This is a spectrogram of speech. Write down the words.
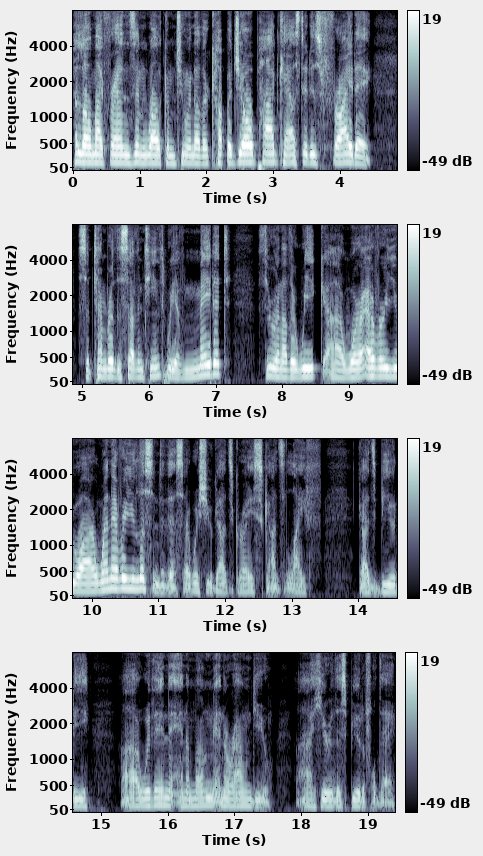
Hello, my friends, and welcome to another Cup of Joe podcast. It is Friday, September the 17th. We have made it through another week. Uh, wherever you are, whenever you listen to this, I wish you God's grace, God's life, God's beauty uh, within and among and around you uh, here this beautiful day.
